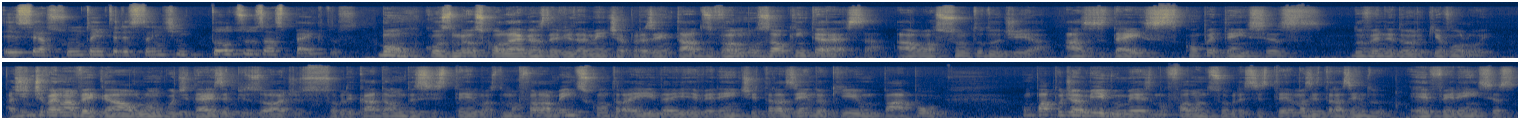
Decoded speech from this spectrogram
esse assunto é interessante em todos os aspectos. Bom, com os meus colegas devidamente apresentados, vamos ao que interessa, ao assunto do dia, as 10 competências do vendedor que evolui. A gente vai navegar ao longo de 10 episódios sobre cada um desses temas de uma forma bem descontraída e irreverente, trazendo aqui um papo, um papo de amigo mesmo, falando sobre esses temas e trazendo referências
